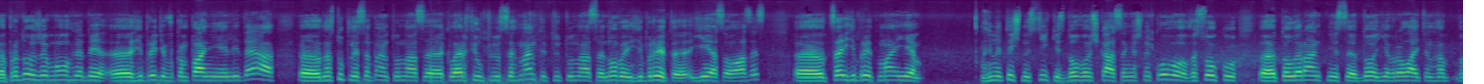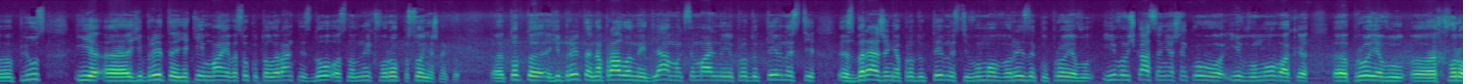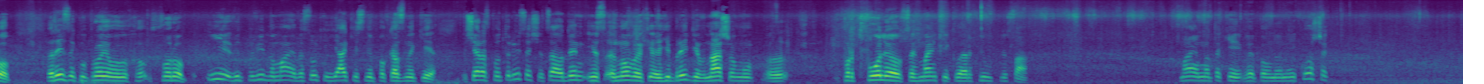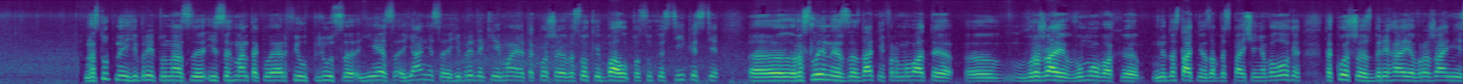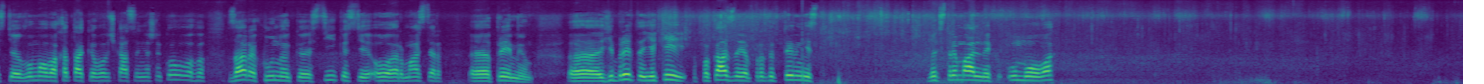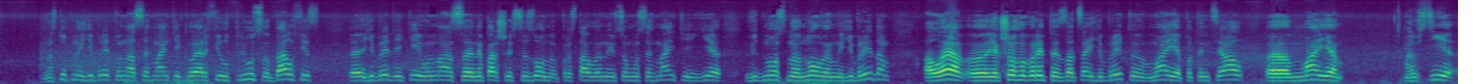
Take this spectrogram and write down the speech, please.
Е, Продовжуємо огляди е, гібридів компанії Lidea. Е, Наступний сегмент у нас Clearfield Plus сегмент. Тут у нас новий гібрид ЄС. Е, Цей гібрид має генетичну стійкість до вовчка соняшникового, високу е, толерантність до євролайтінга е, плюс і е, гібрид, який має високу толерантність до основних хвороб соняшнику. Тобто гібрид направлений для максимальної продуктивності, збереження продуктивності в умов ризику прояву і вовчка соняшникового, і в умовах прояву хвороб, ризику прояву хвороб. І відповідно має високі якісні показники. Ще раз повторюся, що це один із нових е, гібридів в нашому е, портфоліо в сегменті QRQ плюса. Маємо такий виповнений кошик. Наступний гібрид у нас е, із сегмента Clearfield Plus ES Yanis. Гібрид, який має також е, високий бал по сухостійкості. Е, Рослини здатні формувати е, врожай в умовах е, недостатнього забезпечення вологи. Також е, зберігає врожайність в умовах атаки вовчка соняшникового за рахунок е, стійкості OR Master е, Premium. Е, Гібрид, який показує продуктивність в екстремальних умовах. Наступний гібрид у нас в сегменті Clearfield Plus Belfis. Е, Гібрид, який у нас е, не перший сезон представлений в цьому сегменті, є відносно новим гібридом. Але е, якщо говорити за цей гібрид, має потенціал, має всі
